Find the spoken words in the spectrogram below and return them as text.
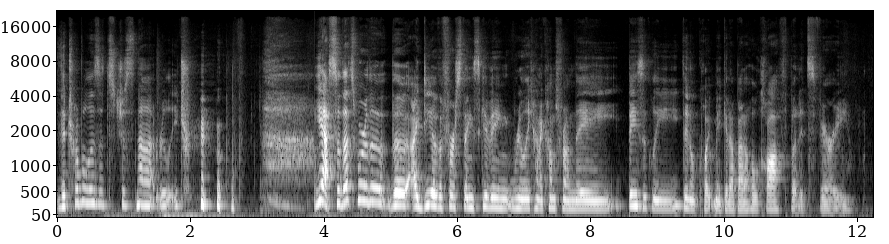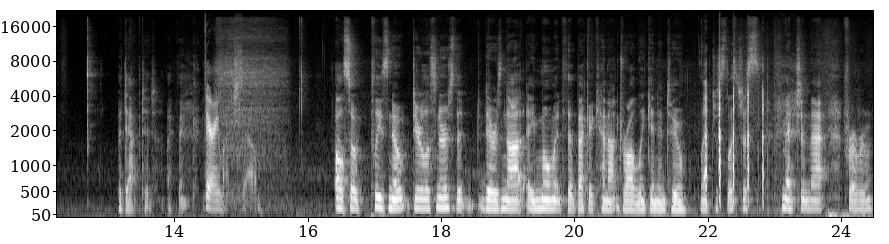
The trouble is, it's just not really true. yeah, so that's where the the idea of the first Thanksgiving really kind of comes from. They basically they don't quite make it up out of whole cloth, but it's very adapted, I think. Very much so. Also, please note, dear listeners, that there is not a moment that Becca cannot draw Lincoln into. Like, just let's just mention that for everyone.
